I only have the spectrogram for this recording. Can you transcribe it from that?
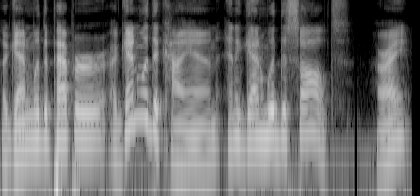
Again with the pepper, again with the cayenne, and again with the salt. All right?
